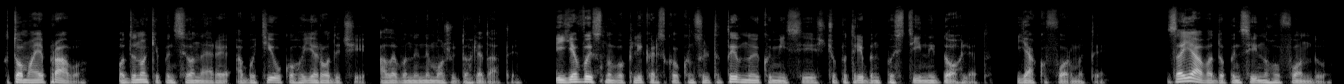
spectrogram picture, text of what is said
Хто має право? Одинокі пенсіонери або ті, у кого є родичі, але вони не можуть доглядати. І є висновок лікарсько-консультативної комісії, що потрібен постійний догляд. Як оформити? Заява до пенсійного фонду.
